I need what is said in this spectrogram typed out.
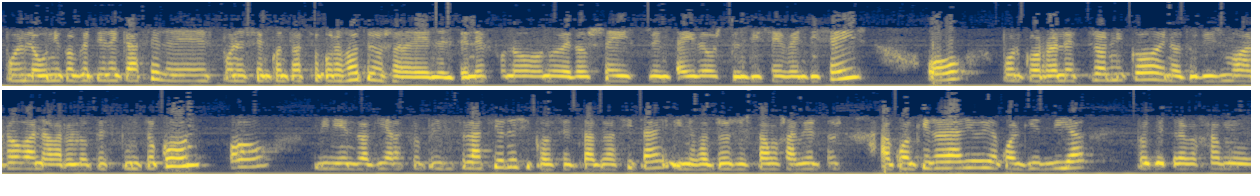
pues lo único que tiene que hacer es ponerse en contacto con nosotros en el teléfono 926 32 36 26 o por correo electrónico en oturismo.navarrolopez.com o viniendo aquí a las propias instalaciones y concertando la cita y nosotros estamos abiertos a cualquier horario y a cualquier día porque trabajamos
